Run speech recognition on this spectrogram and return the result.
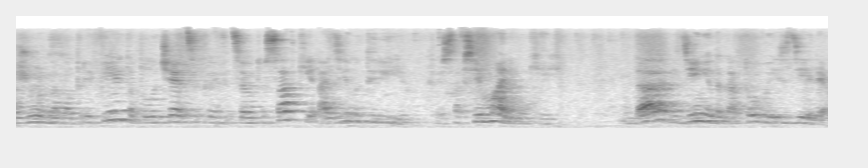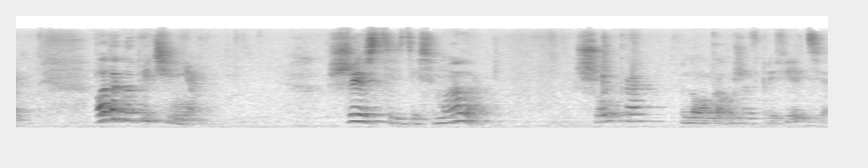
ажурного припельта получается коэффициент усадки 1,3, то есть совсем маленький, да, ведение до готового изделия. По такой причине шерсти здесь мало, шелка много уже в префельте.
